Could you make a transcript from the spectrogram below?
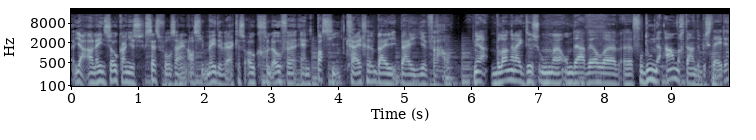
ja, alleen zo kan je succesvol zijn als je medewerkers ook geloven en passie krijgen bij, bij je verhaal. Ja, belangrijk dus om, uh, om daar wel voldoende aandacht aan te besteden.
